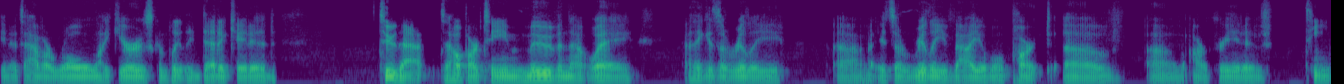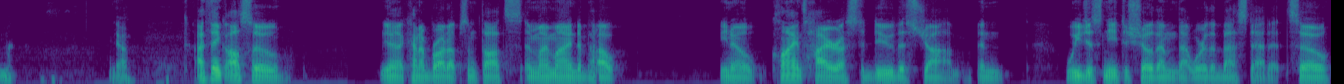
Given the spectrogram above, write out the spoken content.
you know to have a role like yours completely dedicated to that to help our team move in that way i think is a really uh, it's a really valuable part of of our creative team yeah I think also, yeah, that kind of brought up some thoughts in my mind about, you know, clients hire us to do this job and we just need to show them that we're the best at it. So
